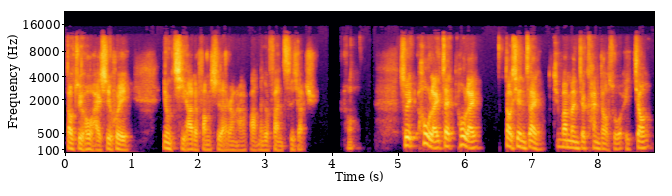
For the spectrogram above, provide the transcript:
到最后还是会用其他的方式来让他把那个饭吃下去。哦所以后来在后来到现在，就慢慢就看到说，哎，教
